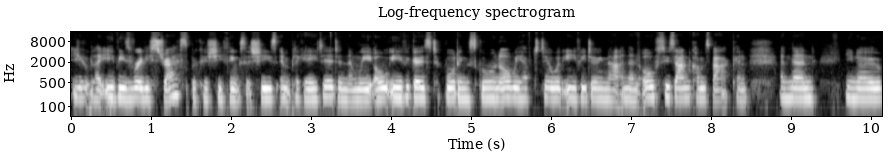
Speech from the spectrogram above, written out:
you like Evie's really stressed because she thinks that she's implicated, and then we, oh, Evie goes to boarding school, and oh, we have to deal with Evie doing that, and then oh, Suzanne comes back, and and then you know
